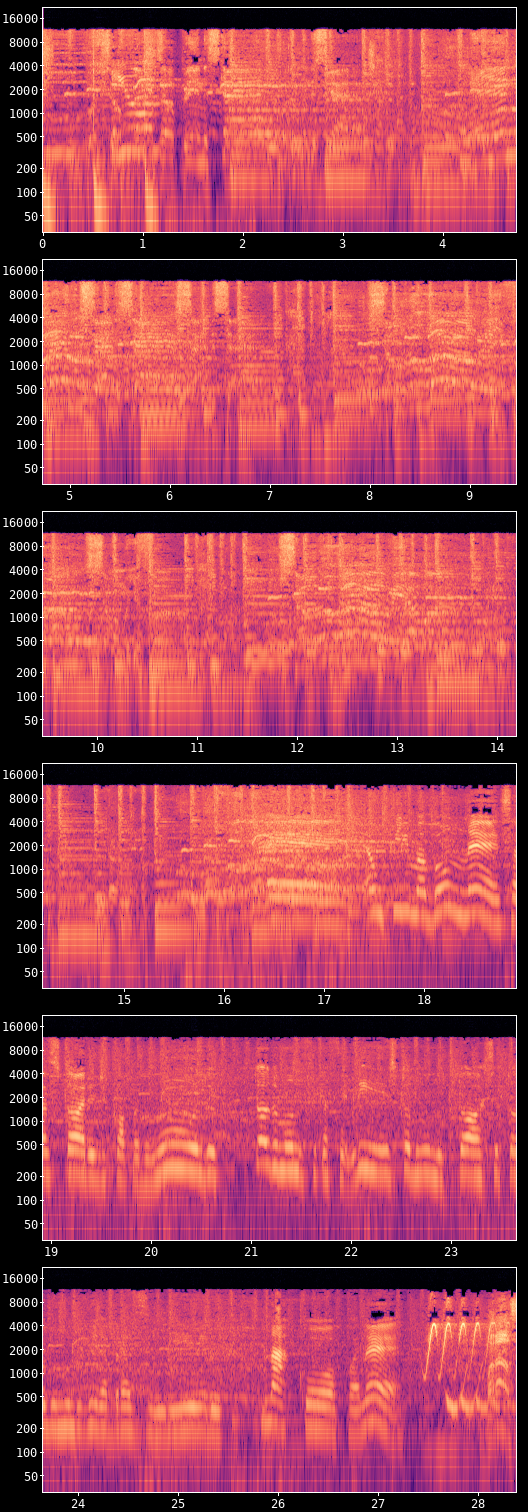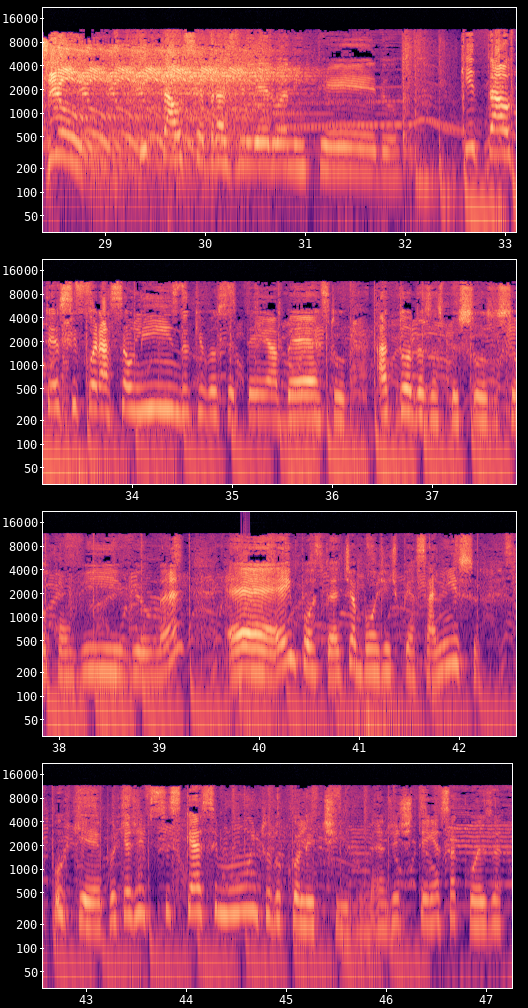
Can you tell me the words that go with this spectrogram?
Clima bom, né? Essa história de Copa do Mundo. Todo mundo fica feliz, todo mundo torce, todo mundo vira brasileiro na Copa, né? Brasil! Que tal ser brasileiro o ano inteiro? Que tal ter esse coração lindo que você tem aberto a todas as pessoas do seu convívio, né? É, é importante, é bom a gente pensar nisso. Por quê? Porque a gente se esquece muito do coletivo, né? A gente tem essa coisa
